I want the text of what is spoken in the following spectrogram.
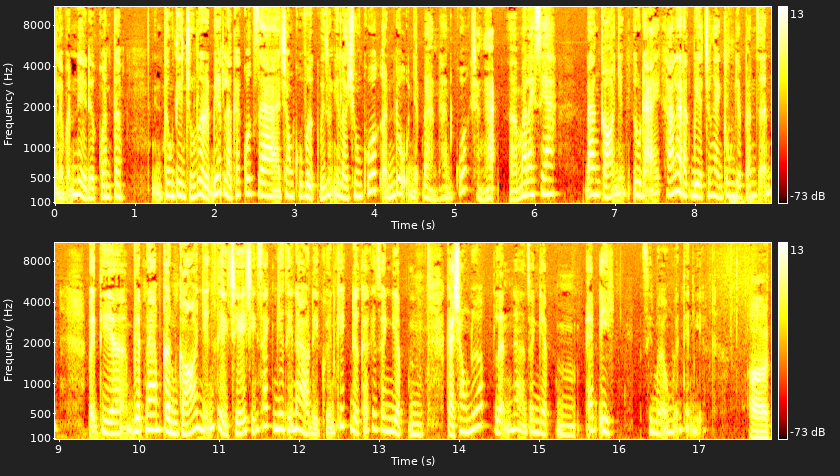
là vấn đề được quan tâm. Thông tin chúng tôi được biết là các quốc gia trong khu vực ví dụ như là Trung Quốc, Ấn Độ, Nhật Bản, Hàn Quốc chẳng hạn, ở Malaysia đang có những ưu đãi khá là đặc biệt cho ngành công nghiệp bán dẫn. Vậy thì à, Việt Nam cần có những thể chế chính sách như thế nào để khuyến khích được các cái doanh nghiệp cả trong nước lẫn doanh nghiệp FDI? Xin mời ông Nguyễn Thiện Nghĩa. Uh,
